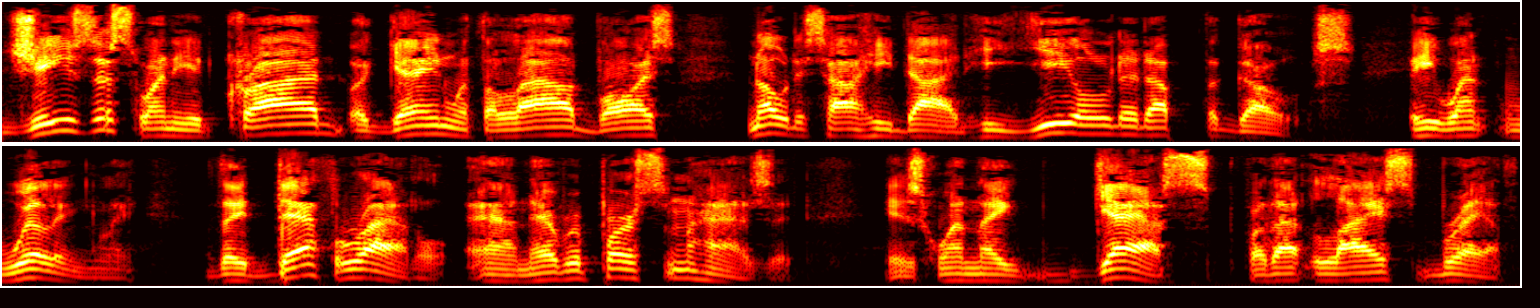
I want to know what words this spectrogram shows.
Jesus, when he had cried again with a loud voice, notice how he died. He yielded up the ghost. He went willingly. The death rattle, and every person has it, is when they gasp for that last breath.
